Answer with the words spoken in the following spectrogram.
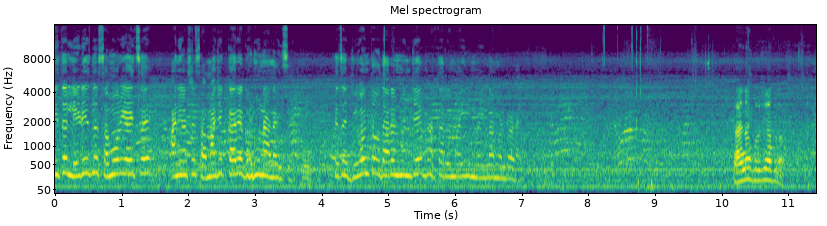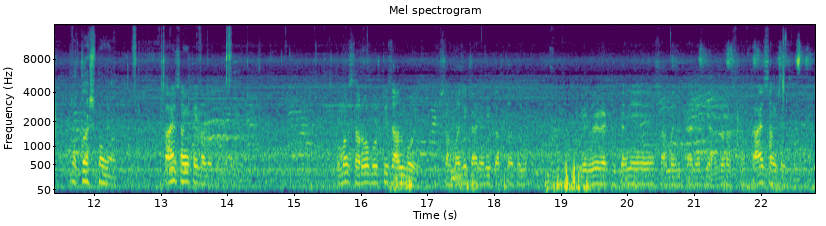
तिथं लेडीजनं समोर यायचं आहे आणि असं सामाजिक कार्य घडवून आणायचं आहे त्याचं जिवंत उदाहरण म्हणजे म्हातारमाई महिला मंडळ आहे. काय ना गुरुजी आपलं? प्रकाश पवार. काय सांगता येईल आता तुम्हाला? तुम्हाला सर्व गोष्टीचा अनुभव आहे. सामाजिक कार्यही करता तुम्ही. वेगवेगळ्या ठिकाणी सामाजिक कार्याची हजर असतात. काय सांगता येईल तुम्हाला?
